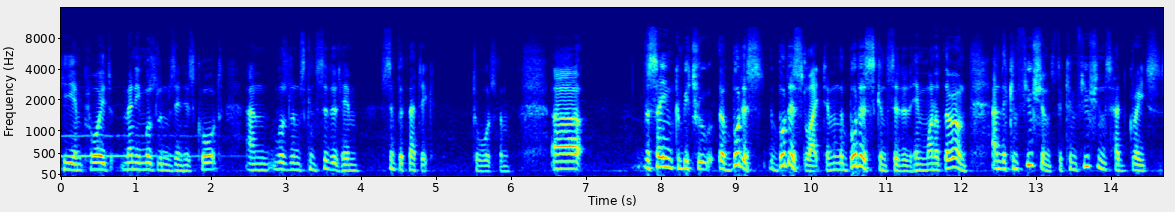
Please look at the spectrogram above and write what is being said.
He employed many Muslims in his court, and Muslims considered him sympathetic towards them. Uh, the same can be true of Buddhists. The Buddhists liked him, and the Buddhists considered him one of their own. And the Confucians, the Confucians had great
